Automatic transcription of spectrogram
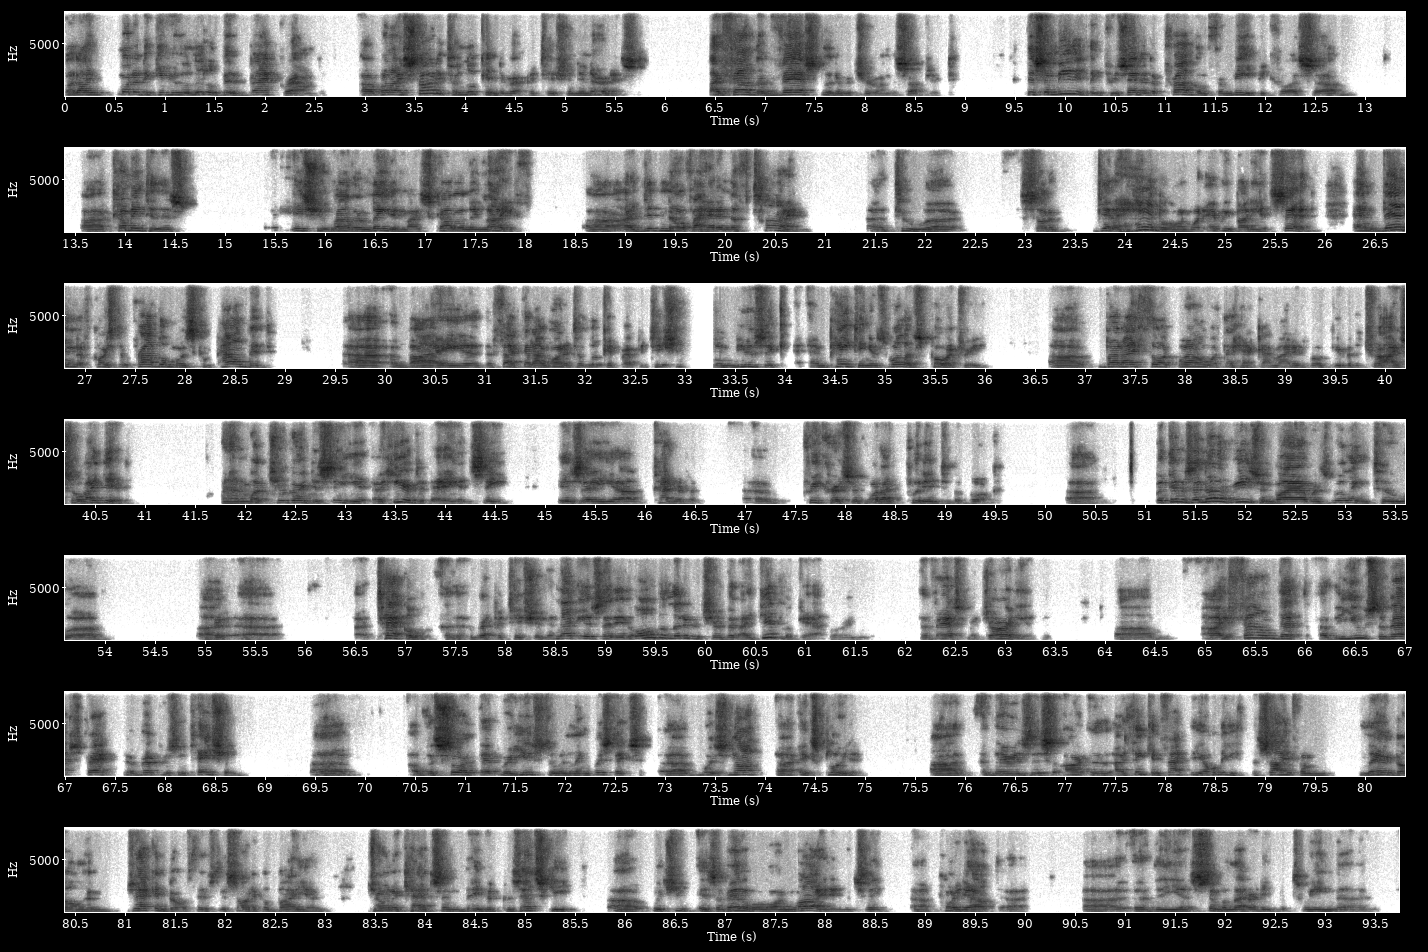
But I wanted to give you a little bit of background. Uh, when I started to look into repetition in earnest, I found a vast literature on the subject. This immediately presented a problem for me because um, uh, coming to this issue rather late in my scholarly life, uh, I didn't know if I had enough time uh, to uh, sort of get a handle on what everybody had said. And then, of course, the problem was compounded uh, by uh, the fact that I wanted to look at repetition in music and painting as well as poetry. Uh, but I thought, well, what the heck, I might as well give it a try. So I did. And what you're going to see uh, here today and see is a kind of a, a, precursor of what I've put into the book. Uh, but there was another reason why I was willing to uh, tackle repetition, and that is that in all the literature that I did look at, or in the vast majority of it, um, I found that uh, the use of abstract representation uh, of the sort that we're used to in linguistics uh, was not uh, exploited. Uh, there is this art, uh, I think, in fact, the only, aside from Lerdahl and Jackendoff, there's this article by Jonah Katz and David Pesetsky, which is available online, in which they point out the similarity between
